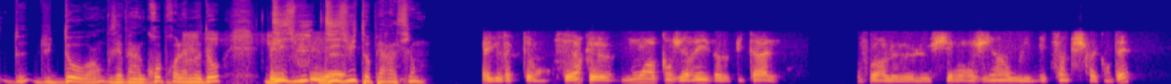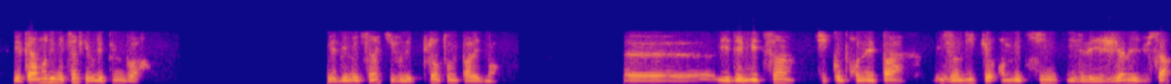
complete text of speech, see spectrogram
de- du dos. hein. Vous avez un gros problème au dos. C'est- 18, c'est, euh, 18 opérations. Exactement. C'est-à-dire que moi, quand j'arrive à l'hôpital, voir le, le chirurgien ou les médecins que je fréquentais, il y a carrément des médecins qui ne voulaient plus me voir. Il y a des médecins qui ne voulaient plus entendre parler de moi. Euh, il y a des médecins qui comprenaient pas. Ils ont dit qu'en médecine, ils n'avaient jamais vu ça.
